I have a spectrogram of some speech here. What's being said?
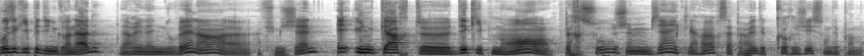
vous équipez d'une grenade, d'ailleurs il y en a une nouvelle, hein, euh, un fumigène, et une carte euh, d'équipement. Perso, j'aime bien éclaireur, ça permet de corriger son déploiement.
